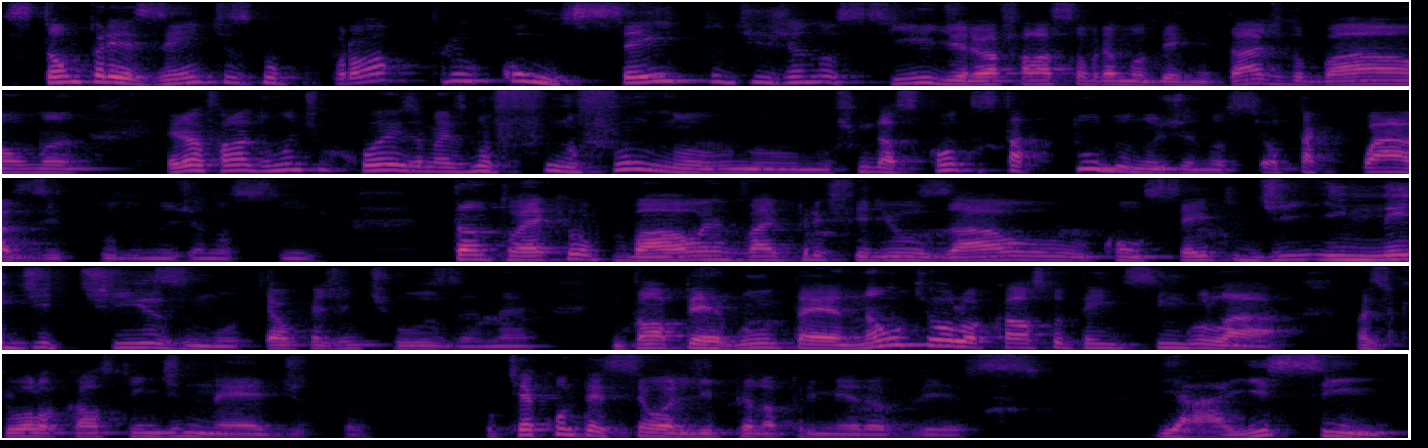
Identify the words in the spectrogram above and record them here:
estão presentes no próprio conceito de genocídio. Ele vai falar sobre a modernidade do Bauman, ele vai falar de um monte de coisa, mas no, no, no, no fim das contas está tudo no genocídio, está quase tudo no genocídio. Tanto é que o Bauer vai preferir usar o conceito de ineditismo, que é o que a gente usa. Né? Então a pergunta é não o que o Holocausto tem de singular, mas o que o Holocausto tem de inédito. O que aconteceu ali pela primeira vez? E aí sim,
